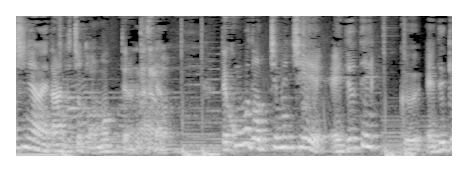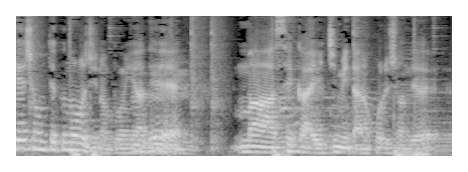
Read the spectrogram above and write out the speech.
しいんじゃないかなってちょっと思ってるんですね。で、今後どっちみちエデュテック、エデュケーションテクノロジーの分野で、まあ、世界一みたいなポジションで、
